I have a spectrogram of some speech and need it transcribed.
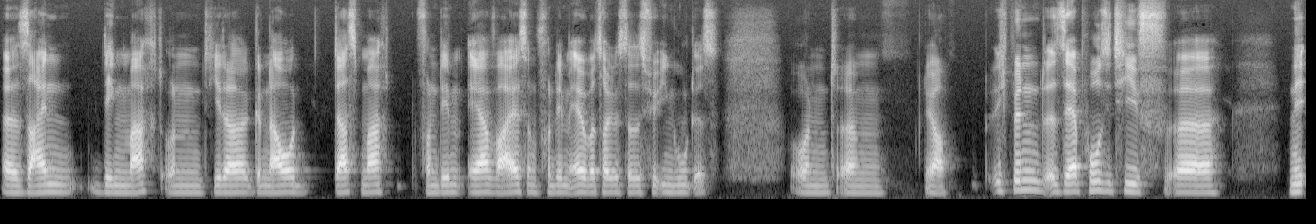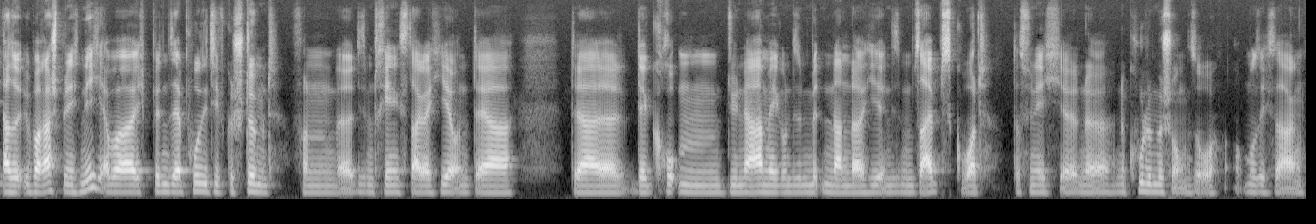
äh, sein Ding macht und jeder genau das macht, von dem er weiß und von dem er überzeugt ist, dass es für ihn gut ist. Und ähm, ja, ich bin sehr positiv, äh, nicht, also überrascht bin ich nicht, aber ich bin sehr positiv gestimmt von äh, diesem Trainingslager hier und der, der, der Gruppendynamik und diesem Miteinander hier in diesem Seib-Squad. Das finde ich äh, eine, eine coole Mischung, so muss ich sagen.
